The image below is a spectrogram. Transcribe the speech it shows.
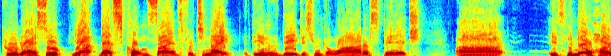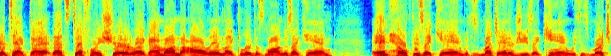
Cool guys. So yeah, that's Colton Science for tonight. At the end of the day, just drink a lot of spinach. Uh, it's the no heart attack diet. That's definitely sure. Like I'm on the all in, like live as long as I can and healthy as I can, with as much energy as I can, with as much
